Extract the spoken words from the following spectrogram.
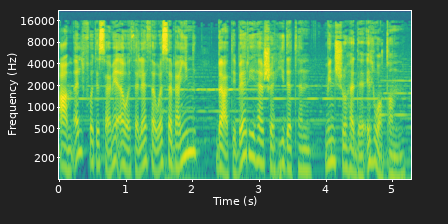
عام 1973 باعتبارها شهيدة من شهداء الوطن.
